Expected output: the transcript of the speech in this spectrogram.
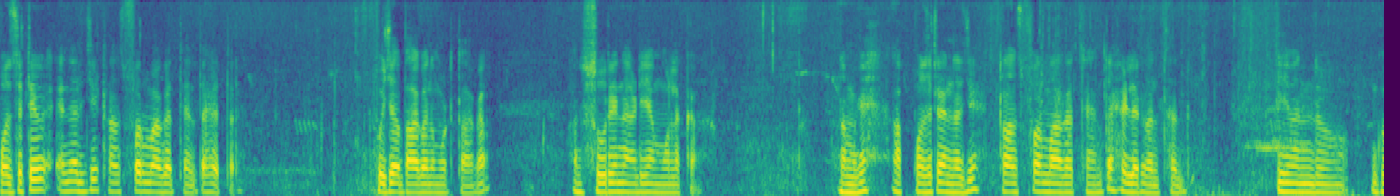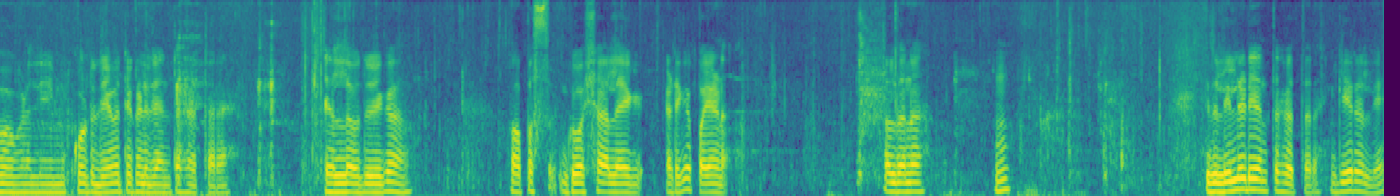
ಪಾಸಿಟಿವ್ ಎನರ್ಜಿ ಟ್ರಾನ್ಸ್ಫಾರ್ಮ್ ಆಗುತ್ತೆ ಅಂತ ಹೇಳ್ತಾರೆ. ಭುಜ ಭಾಗವನ್ನು ಮುಟ್ಟಿದಾಗ ಅದು ಸೂರ್ಯನಾಡಿಯ ಮೂಲಕ ನಮಗೆ ಆ ಪಾಸಿಟಿವ್ ಎನರ್ಜಿ ಟ್ರಾನ್ಸ್ಫಾರ್ಮ್ ಆಗುತ್ತೆ ಅಂತ ಹೇಳಿರುವಂಥದ್ದು. ಈ ಒಂದು ಗೋವುಗಳಲ್ಲಿ ಮುಕ್ಕೋಟು ದೇವತೆಗಳಿದೆ ಅಂತ ಹೇಳ್ತಾರೆ. ಎಲ್ಲವುದು ಈಗ ವಾಪಸ್ ಗೋಶಾಲೆ ಕಡೆಗೆ ಪಯಣ. ಅಲ್ದನ? ಹ್ಞೂ ಇದು ಲಿಲ್ಡಿ ಅಂತ ಹೇಳ್ತಾರೆ. ಗೀರಲ್ಲಿ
